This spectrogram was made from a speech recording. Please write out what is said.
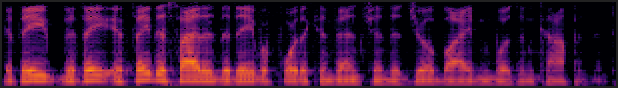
if they if they if they decided the day before the convention that Joe Biden was incompetent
